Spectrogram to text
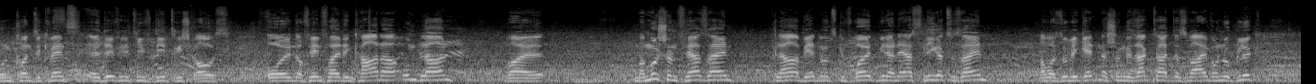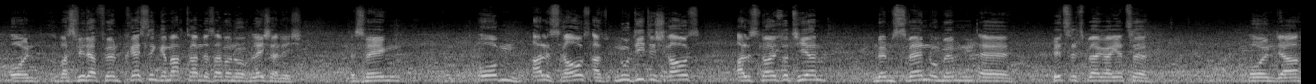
und Konsequenz äh, definitiv Dietrich raus. Und auf jeden Fall den Kader umplanen, weil man muss schon fair sein. Klar, wir hätten uns gefreut, wieder in der ersten Liga zu sein. Aber so wie Gentner schon gesagt hat, das war einfach nur Glück. Und was wir da für ein Pressing gemacht haben, das ist einfach nur noch lächerlich. Deswegen oben alles raus, also nur Dietrich raus, alles neu sortieren. Mit dem Sven und mit dem äh, Hitzelsberger jetzt äh, und ja,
